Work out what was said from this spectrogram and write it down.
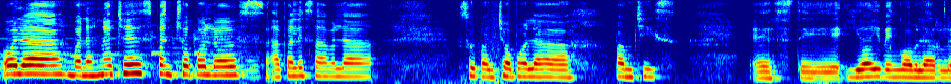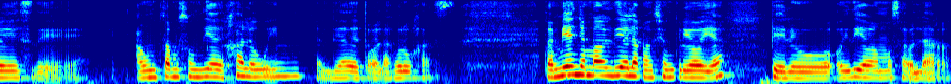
Hola, buenas noches, panchópolos. Acá les habla su panchópola Pamchis. Este, y hoy vengo a hablarles de. Aún estamos un día de Halloween, el día de todas las brujas. También llamado el día de la canción criolla, pero hoy día vamos a hablar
